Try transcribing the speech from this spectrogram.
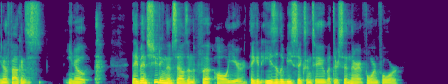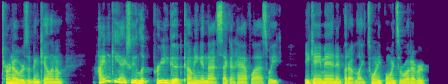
You know, the Falcons, you know, they've been shooting themselves in the foot all year. They could easily be six and two, but they're sitting there at four and four. Turnovers have been killing them. Heinicke actually looked pretty good coming in that second half last week. He came in and put up like 20 points or whatever.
